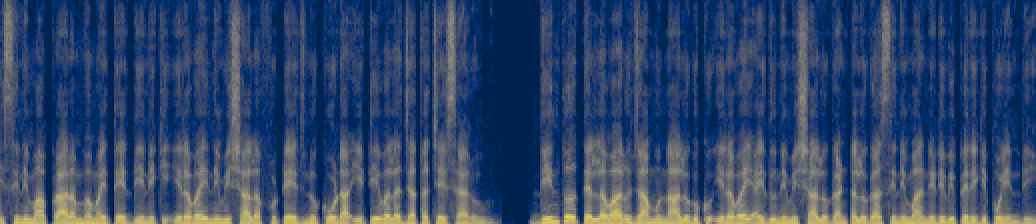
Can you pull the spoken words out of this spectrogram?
ఈ సినిమా ప్రారంభమైతే దీనికి ఇరవై నిమిషాల ఫుటేజ్ను కూడా ఇటీవల జత చేశారు. దీంతో తెల్లవారుజాము నాలుగుకు ఇరవై ఐదు నిమిషాలు గంటలుగా సినిమా నిడివి పెరిగిపోయింది.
